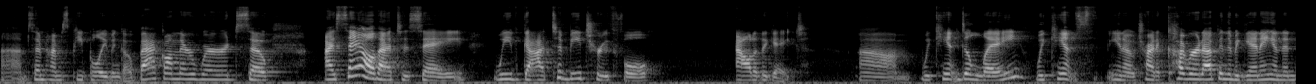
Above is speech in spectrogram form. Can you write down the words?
um, sometimes people even go back on their word. So I say all that to say we've got to be truthful out of the gate. Um, we can't delay. We can't, you know, try to cover it up in the beginning and then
